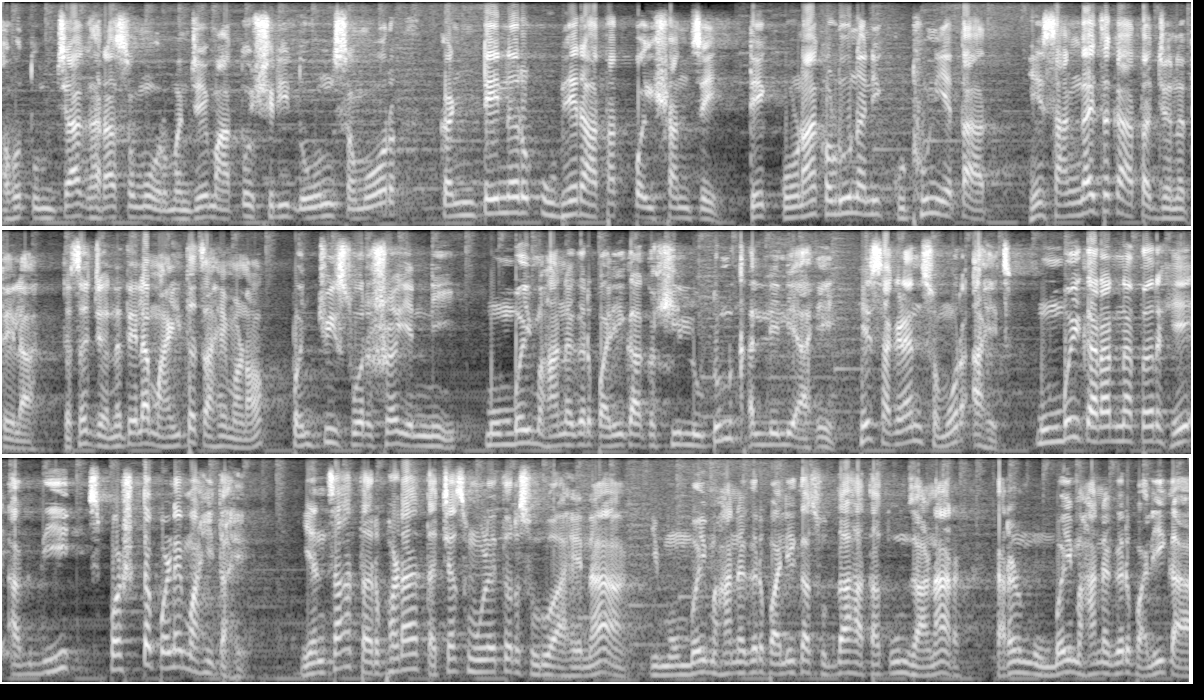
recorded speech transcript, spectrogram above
अहो तुमच्या घरासमोर म्हणजे मातोश्री दोन समोर कंटेनर उभे राहतात पैशांचे. ते कोणाकडून आणि कुठून येतात हे सांगायचं का आता जनतेला? तसं जनतेला माहीतच आहे म्हणा पंचवीस वर्ष यांनी मुंबई महानगरपालिका कशी लुटून खाल्लेली आहे हे सगळ्यांसमोर आहेच. मुंबईकरांना तर हे अगदी स्पष्टपणे माहीत आहे. यांचा तरफडा त्याच्याचमुळे तर सुरू आहे ना? की मुंबई महानगरपालिका सुद्धा हातातून जाणार? कारण मुंबई महानगरपालिका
